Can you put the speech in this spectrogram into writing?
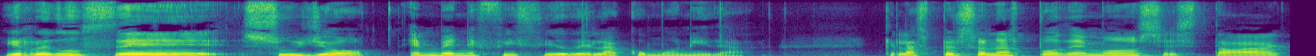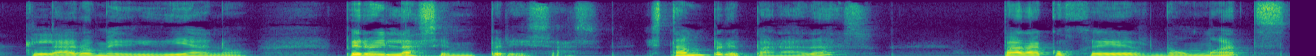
y reduce su yo en beneficio de la comunidad. Que las personas podemos está claro meridiano, pero ¿y las empresas? ¿Están preparadas para coger nomads?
